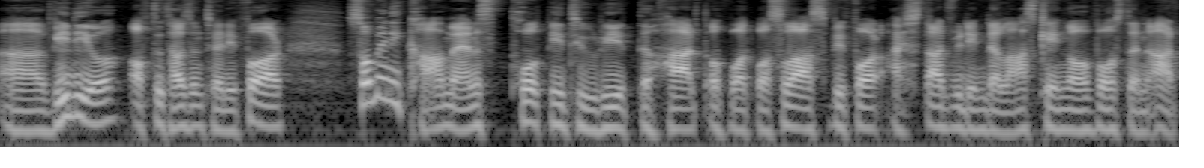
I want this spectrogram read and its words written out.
uh, video of 2024, so many comments told me to read The Heart of What Was Lost before I start reading The Last King of Osten Ard.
